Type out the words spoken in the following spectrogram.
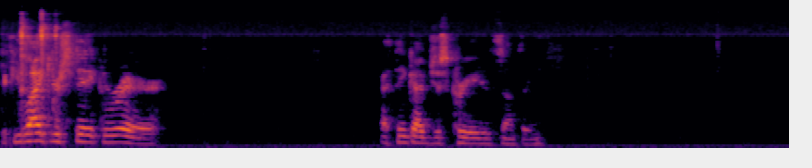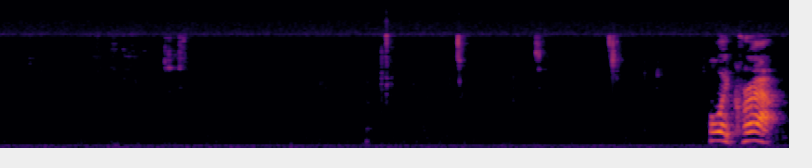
If you like your steak rare, I think I've just created something. Holy crap.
